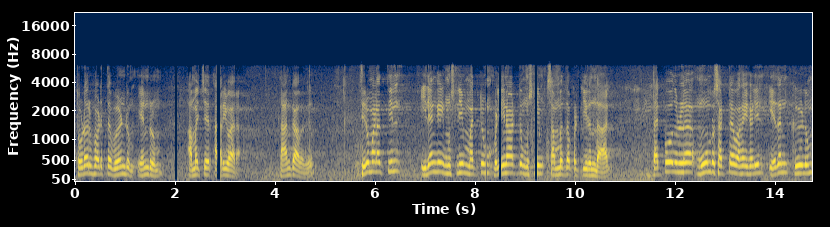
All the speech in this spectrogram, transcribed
தொடர்படுத்த வேண்டும் என்றும் அமைச்சர் அறிவாரா? நான்காவது திருமணத்தில் இலங்கை முஸ்லிம் மற்றும் வெளிநாட்டு முஸ்லிம் சம்பந்தப்பட்டிருந்தால் தற்போதுள்ள மூன்று சட்ட வகைகளில் எதன் கீழும்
